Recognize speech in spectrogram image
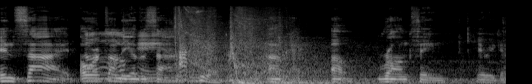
Inside. Or it's on the oh, other okay. side. Accio. Okay. Oh, wrong thing. Here we go.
